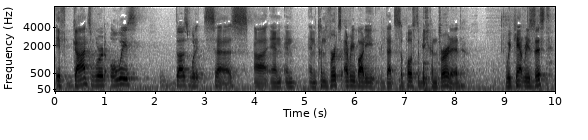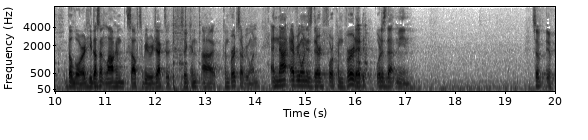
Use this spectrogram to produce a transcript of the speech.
if God's word always does what it says uh, and, and, and converts everybody that's supposed to be converted, we can't resist the Lord. He doesn't allow himself to be rejected, so he con- uh, converts everyone. And not everyone is therefore converted. What does that mean? So if,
